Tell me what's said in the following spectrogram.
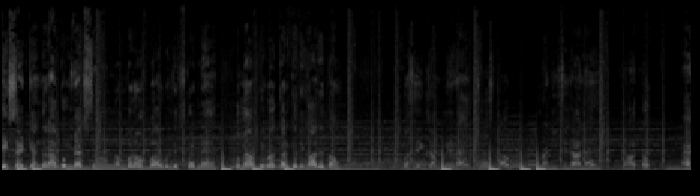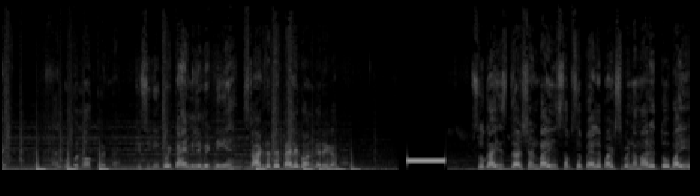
एक साइड के अंदर आपको maximum number of barbell dips करने हैं। तो मैं आपको एक बार करके दिखा देता हूँ। बस एक जंप लेना है चेस्ट अप पूरा नीचे जाना है यहाँ तक एंड एल्बो को लॉक करना है। किसी की कोई टाइम लिमिट नहीं है। स्टार्ट करते हैं पहले कौन करेगा? सो so गाइस दर्शन भाई सबसे पहले पार्टिसिपेंट हमारे तो भाई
